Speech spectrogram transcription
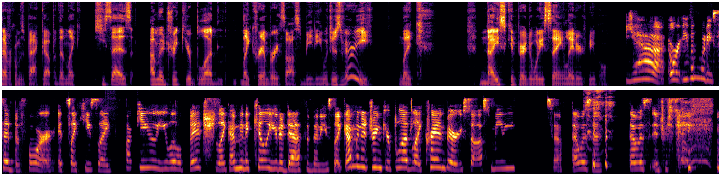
never comes back up. But then like he says, I'm gonna drink your blood like cranberry sauce Meanie, which is very like nice compared to what he's saying later to people. Yeah, or even what he said before. It's like he's like, "Fuck you, you little bitch! Like I'm gonna kill you to death," and then he's like, "I'm gonna drink your blood like cranberry sauce, meanie." So that was a that was interesting.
